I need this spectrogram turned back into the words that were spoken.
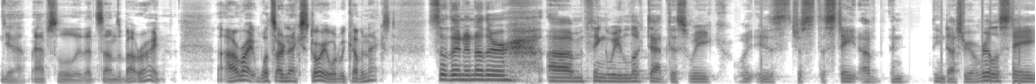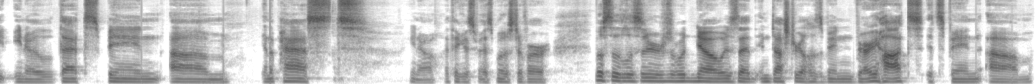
Yeah, absolutely. That sounds about right. All right, what's our next story? What do we cover next? So then another um, thing we looked at this week is just the state of the industrial real estate. You know, that's been um, in the past you know, I think as, as, most of our most of the listeners would know, is that industrial has been very hot. It's been um,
